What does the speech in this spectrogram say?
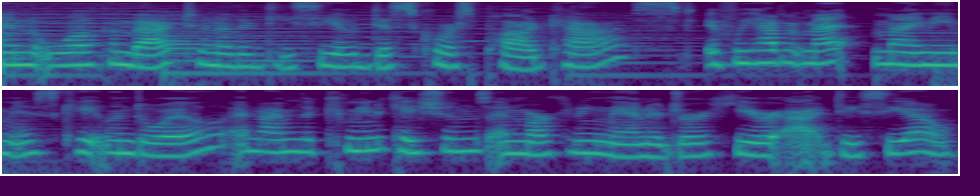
And welcome back to another DCO Discourse podcast. If we haven't met, my name is Katelyn Doyle, and I'm the Communications and Marketing Manager here at DCO.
